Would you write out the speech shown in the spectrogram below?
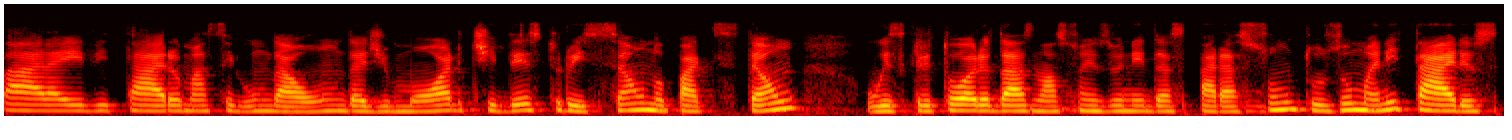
Para evitar uma segunda onda de morte e destruição no Paquistão, o Escritório das Nações Unidas para Assuntos Humanitários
